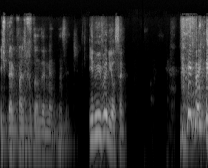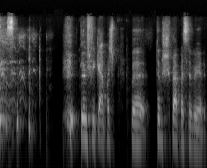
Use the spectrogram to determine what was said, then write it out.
e espero que falhes redondamente nas. E no Ivan Nilsson? temos que ficar para, para- temos que esperar para saber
